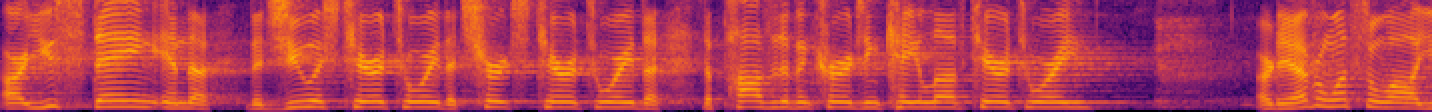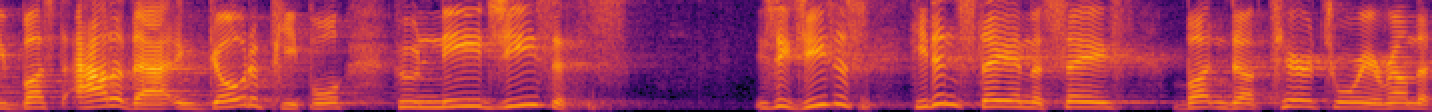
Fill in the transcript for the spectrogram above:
Are you staying in the, the Jewish territory, the church territory, the, the positive, encouraging K-LOVE territory? Or do every once in a while you bust out of that and go to people who need Jesus? You see, Jesus, he didn't stay in the safe, buttoned up territory around the,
